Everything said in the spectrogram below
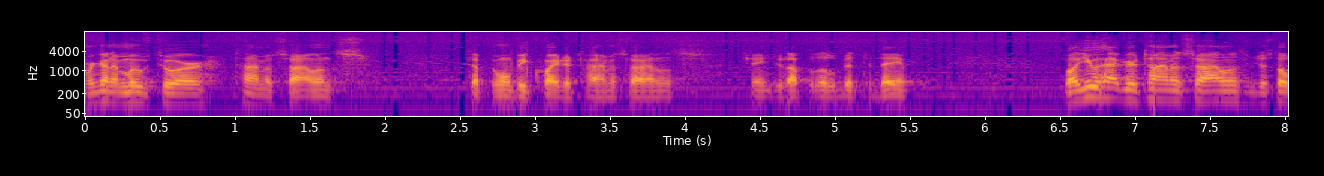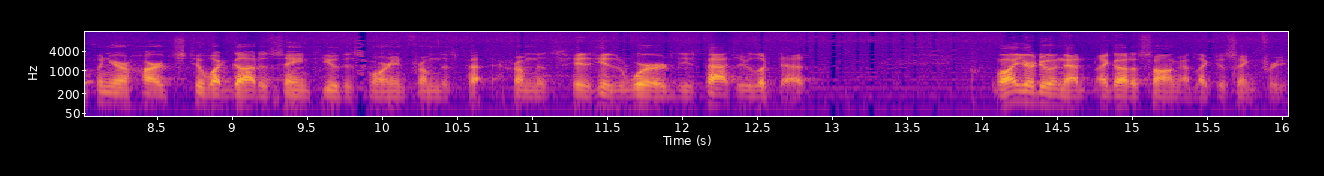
we're going to move to our time of silence, except it won't be quite a time of silence. Change it up a little bit today. While you have your time of silence and just open your hearts to what God is saying to you this morning from this, from this, his, his word, these passages we looked at. While you're doing that, I got a song I'd like to sing for you.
